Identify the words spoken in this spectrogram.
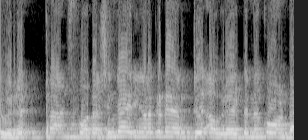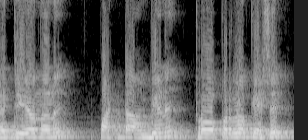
ഇവരുടെ ട്രാൻസ്പോർട്ടേഷൻ കാര്യങ്ങളൊക്കെ ഡയറക്റ്റ് അവരായിട്ട് തന്നെ കോണ്ടാക്ട് ചെയ്യാവുന്നതാണ്. പട്ടാമ്പിയാണ് പ്രോപ്പർ ലൊക്കേഷൻ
